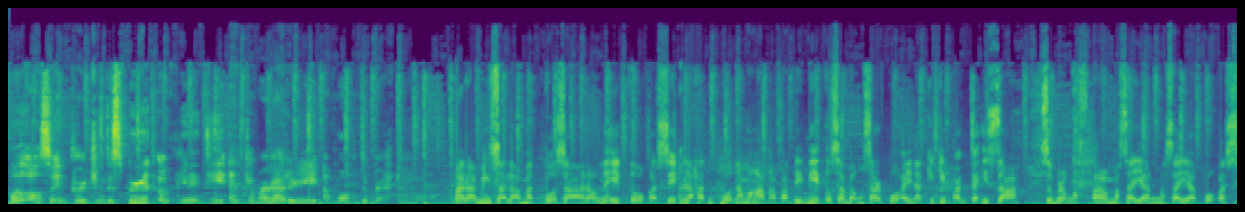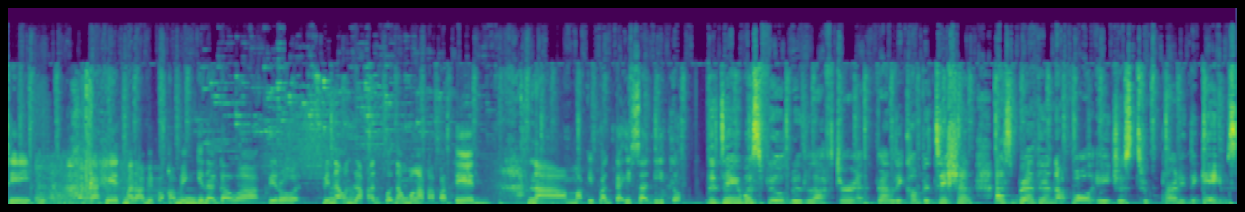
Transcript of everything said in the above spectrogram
while also encouraging the spirit of unity and camaraderie among the brethren. Maraming salamat po sa araw na ito kasi lahat po ng mga kapatid dito sa Bangsar po ay nakikipagkaisa. Sobrang ah, masayang masaya po kasi kahit marami po kaming ginagawa pero pinaunlakan po ng mga kapatid na makipagkaisa dito. The day was filled with laughter and friendly competition as brethren of all ages took part in the games,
